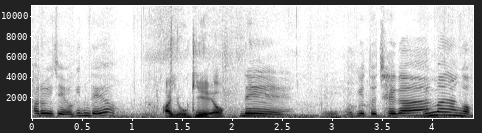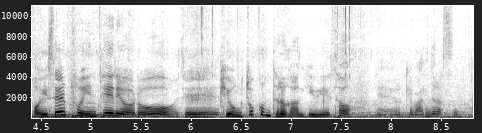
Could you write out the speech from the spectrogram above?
바로 이제 여긴데요. 아, 여기에요? 네. 오. 여기도 제가 웬만한 거 거의 셀프 인테리어로 이제 네. 비용 조금 들어가기 위해서 네, 이렇게 만들었습니다.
